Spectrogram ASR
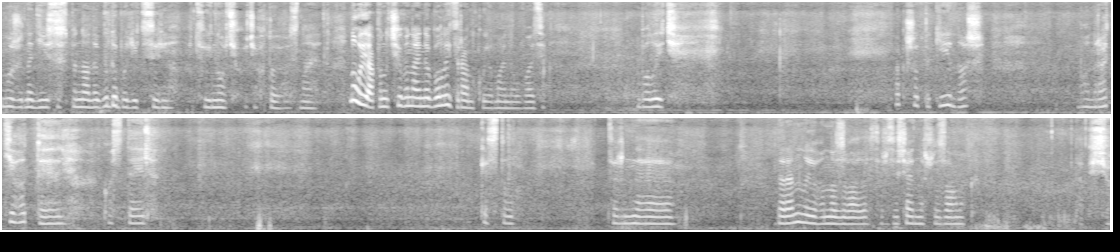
Може, надіюся, спина не буде боліти сильно цієї ночі, хоча хто його знає. Ну як, вночі вона й не болить, зранку я маю на увазі. Болить. Так що такий наш Бонратті готель, костель. Кестел. Це ж не даремно його назвали, це ж звичайно, що замок. Так що.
